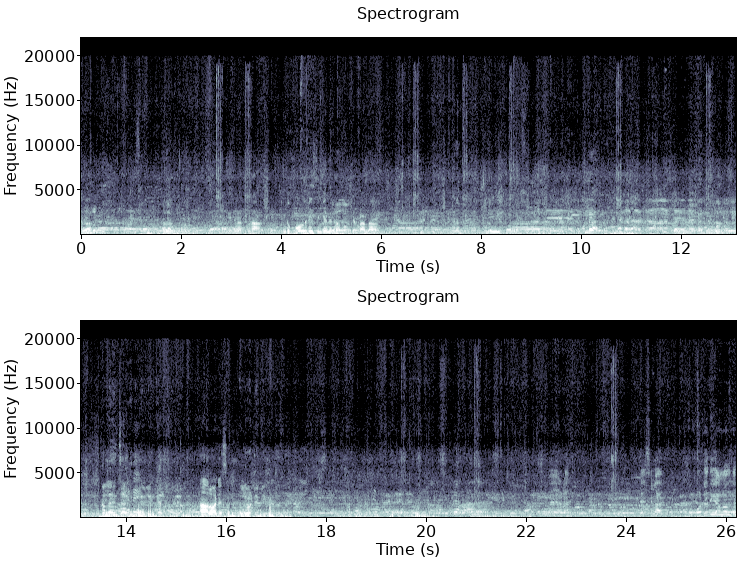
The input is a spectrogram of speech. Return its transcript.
హలో? ఇంకా ఫోన్లో తీసి ఇంకెందుకు నా ఫోన్ చెప్పాలా అలవాటే సార్ ఫోటో దిగా అన్నోళ్ళు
